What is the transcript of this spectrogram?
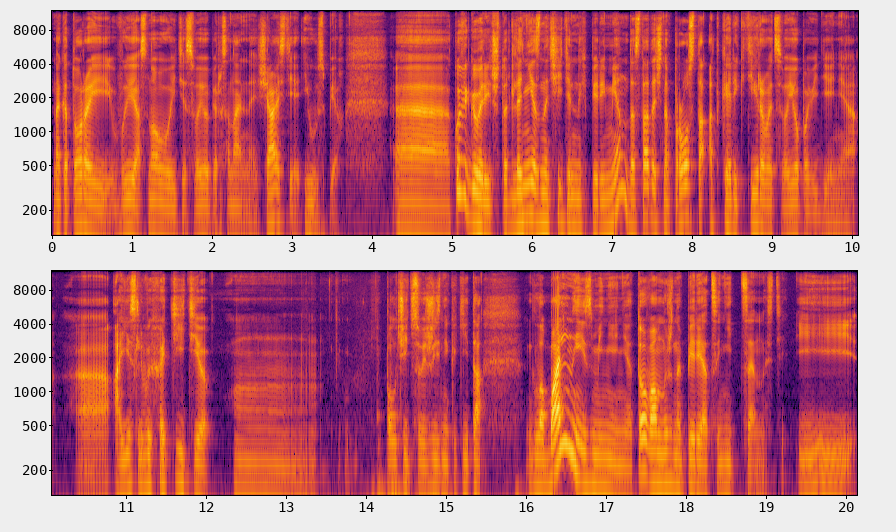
на которой вы основываете свое персональное счастье и успех. Э, Кови говорит, что для незначительных перемен достаточно просто откорректировать свое поведение. Э, а если вы хотите получить в своей жизни какие-то глобальные изменения, то вам нужно переоценить ценности. И,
